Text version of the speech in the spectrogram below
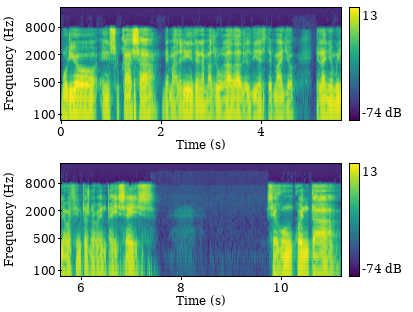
Murió en su casa de Madrid en la madrugada del 10 de mayo del año 1996. Según cuenta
